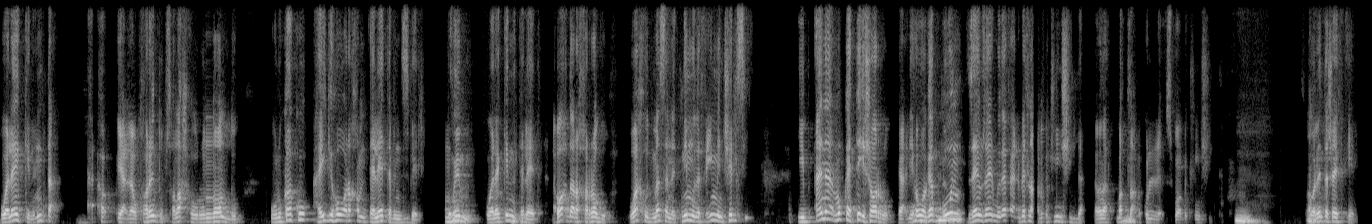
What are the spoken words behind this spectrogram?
ولكن أنت يعني لو قارنته بصلاح ورونالدو ولوكاكو هيجي هو رقم ثلاثة بالنسبة لي. مهم ولكن ثلاثة لو أقدر أخرجه وأخد مثلا اثنين مدافعين من تشيلسي يبقى أنا ممكن أتقي شره. يعني هو جاب جون زيه زي المدافع اللي بيطلع ب clean sheet ده. لو أنا بطلع كل أسبوع ب clean sheet. ولا أنت شايف إيه؟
